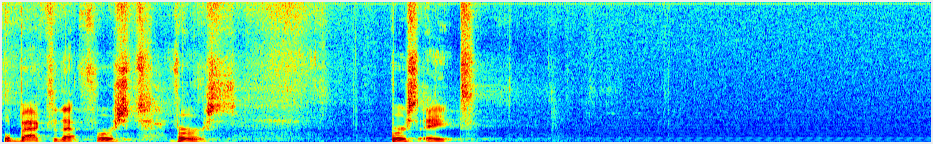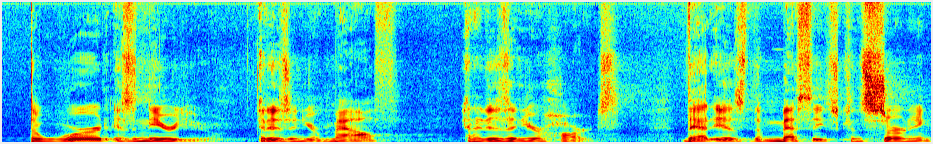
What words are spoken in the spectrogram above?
Well, back to that first verse, verse 8. The word is near you, it is in your mouth and it is in your heart. That is the message concerning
